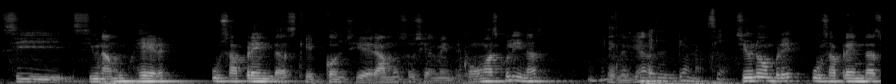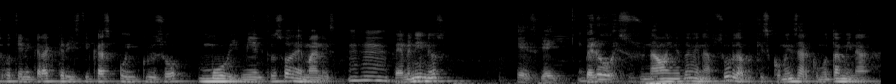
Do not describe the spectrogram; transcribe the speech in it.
si, si una mujer usa prendas que consideramos socialmente como masculinas, es lesbiana. Es lesbiana, sí. Si un hombre usa prendas o tiene características o incluso movimientos o ademanes femeninos, es gay. Pero eso es una vaina también absurda, porque es comenzar como también a,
